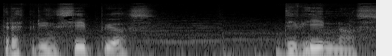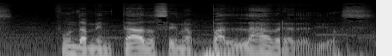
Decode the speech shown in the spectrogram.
Tres principios divinos fundamentados en la palabra de Dios.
